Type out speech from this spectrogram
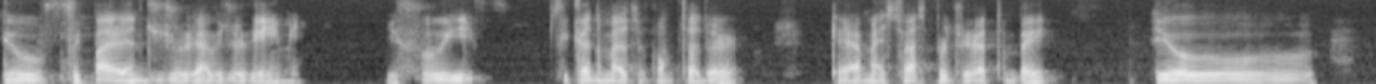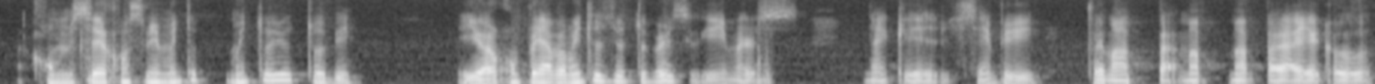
eu fui parando de jogar videogame e fui ficando mais no computador, que era mais fácil por jogar também, eu comecei a consumir muito, muito YouTube. E eu acompanhava muitos youtubers gamers, né? Que sempre foi uma, uma, uma praia que eu,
